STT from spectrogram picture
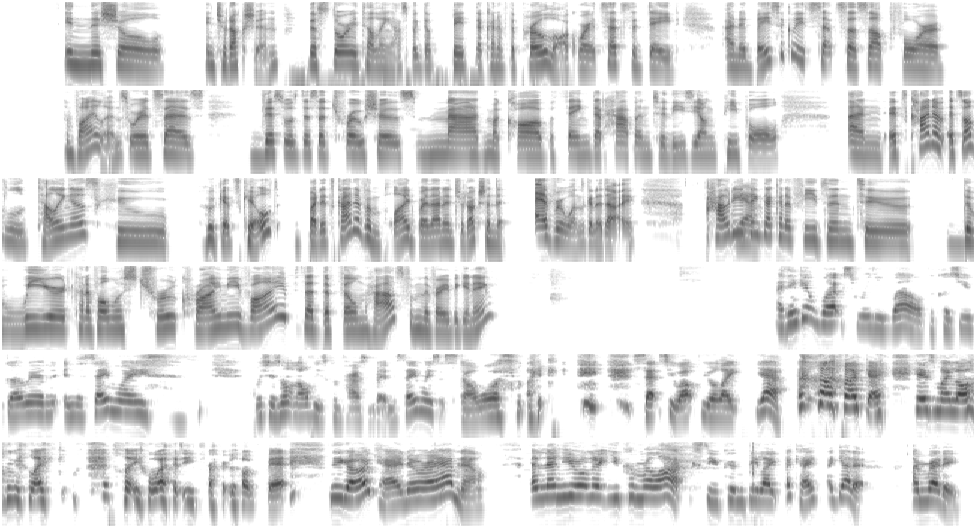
initial introduction the storytelling aspect the bit the kind of the prologue where it sets the date and it basically sets us up for violence where it says this was this atrocious mad macabre thing that happened to these young people and it's kind of it's not telling us who who gets killed but it's kind of implied by that introduction that everyone's gonna die how do you Yeah. think that kind of feeds into the weird kind of almost true crimey vibe that the film has from the very beginning I think it works really well because you go in in the same ways, which is not an obvious comparison, but in the same ways that Star Wars like sets you up. You're like, yeah, okay, here's my long like like wordy prologue bit. And you go, okay, I know where I am now, and then you're like, you can relax. You can be like, okay, I get it. I'm ready.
